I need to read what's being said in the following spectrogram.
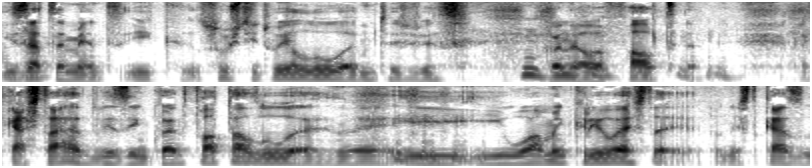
Exatamente, e que substitui a lua muitas vezes, quando ela falta. Cá está, de vez em quando falta a lua, é? e, e, o homem criou esta, neste caso,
